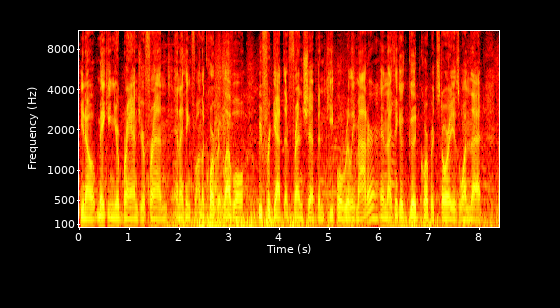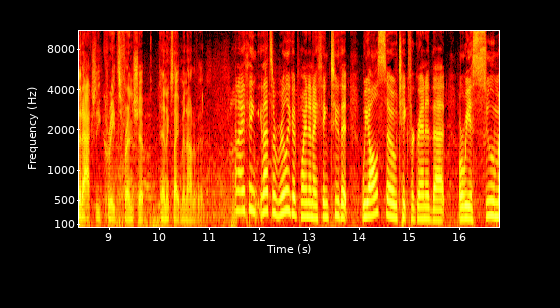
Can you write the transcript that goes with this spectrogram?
you know, making your brand your friend. And I think on the corporate level, we forget that friendship and people really matter. And I think a good corporate story is one that that actually creates friendship and excitement out of it. And I think that's a really good point. And I think, too, that we also take for granted that, or we assume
